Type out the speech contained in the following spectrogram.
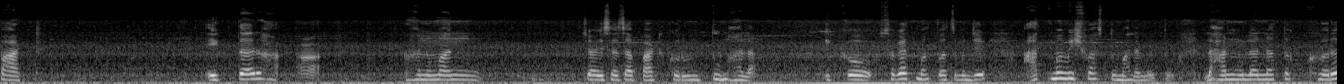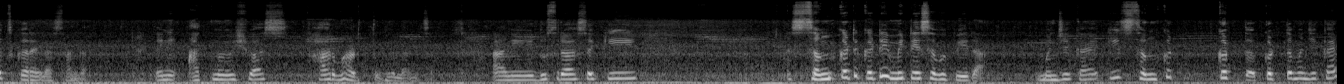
पाठ एकतर ह- हनुमान चाळीसाचा पाठ करून तुम्हाला एक सगळ्यात महत्त्वाचं म्हणजे आत्मविश्वास तुम्हाला मिळतो. लहान मुलांना तर खरंच करायला सांगा. त्यांनी आत्मविश्वास फार वाढतो मुलांचा. आणि दुसरं असं की संकट कटे मिटे सब पेरा म्हणजे काय? की संकट कटतं कटतं म्हणजे काय?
